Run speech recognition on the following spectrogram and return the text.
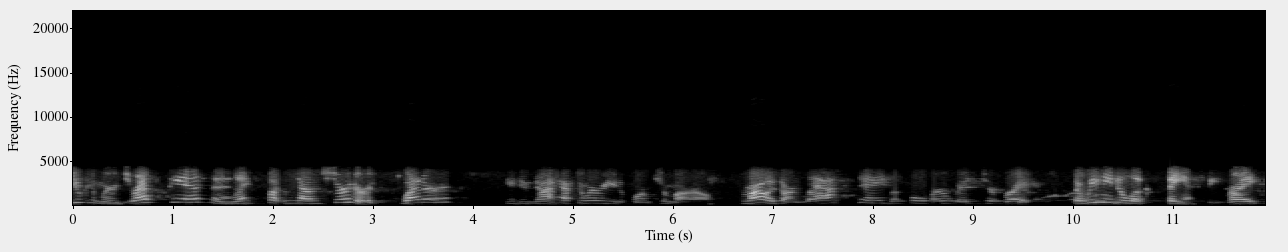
You can wear dress pants and a nice button down shirt or a sweater. You do not have to wear a uniform tomorrow. Tomorrow is our last day before winter break. So we need to look fancy, right?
